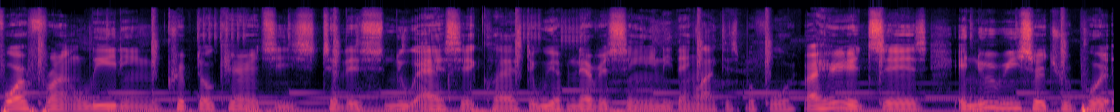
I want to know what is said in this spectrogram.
forefront leading cryptocurrencies to this new asset class that we have never seen anything like this before. Right here it says a new research report,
